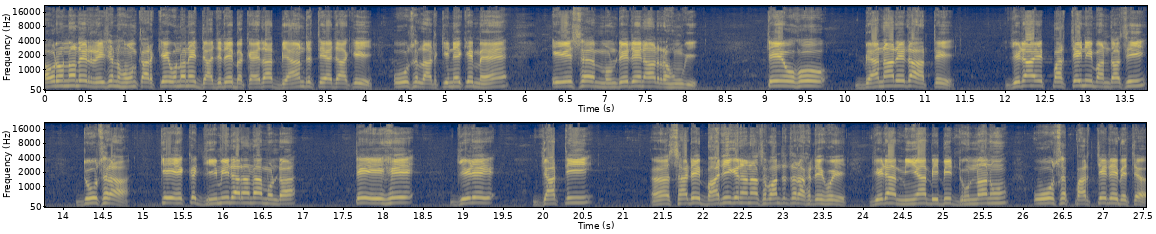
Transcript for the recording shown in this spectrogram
ਔਰ ਉਹਨਾਂ ਦੇ ਰਿਲੇਸ਼ਨ ਹੋਣ ਕਰਕੇ ਉਹਨਾਂ ਨੇ ਜੱਜ ਦੇ ਬਕਾਇਦਾ ਬਿਆਨ ਦਿੱਤੇ ਜਾ ਕੇ ਉਸ ਲੜਕੀ ਨੇ ਕਿ ਮੈਂ ਇਸ ਮੁੰਡੇ ਦੇ ਨਾਲ ਰਹੂੰਗੀ। ਤੇ ਉਹ ਬਿਆਨਾਂ ਦੇ ਆਧਾਰ ਤੇ ਜਿਹੜਾ ਇਹ ਪਰਚੇ ਨਹੀਂ ਬਣਦਾ ਸੀ, ਦੂਸਰਾ ਕਿ ਇੱਕ ਜ਼ਿਮੀਂਦਾਰਾਂ ਦਾ ਮੁੰਡਾ ਤੇ ਇਹ ਜਿਹੜੇ ਜਾਤੀ ਸਾਡੇ ਬਾਜੀਗਰਾਂ ਨਾਲ ਸੰਬੰਧਿਤ ਰੱਖਦੇ ਹੋਏ ਜਿਹੜਾ ਮੀਆਂ ਬੀਬੀ ਦੋਨਾਂ ਨੂੰ ਉਸ ਪਰਚੇ ਦੇ ਵਿੱਚ,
